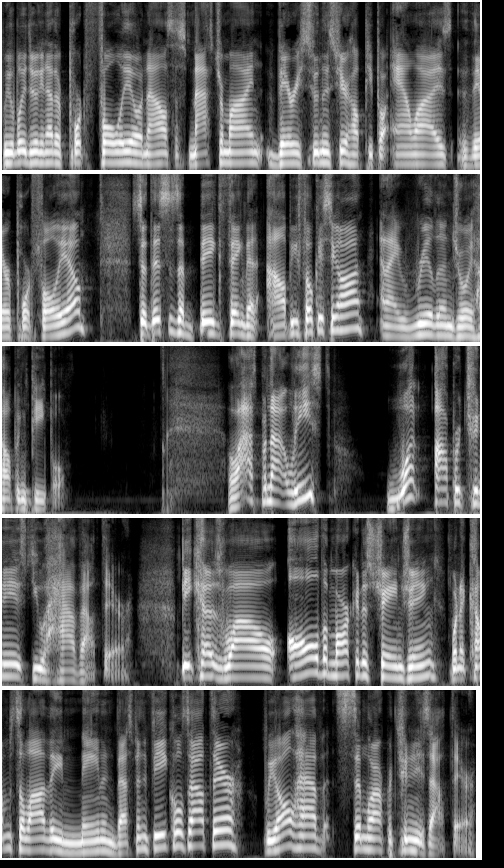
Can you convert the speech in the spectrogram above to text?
We will be doing another portfolio analysis mastermind very soon this year, help people analyze their portfolio. So this is a big thing that I'll be focusing on, and I really enjoy helping people. Last but not least, what opportunities do you have out there? Because while all the market is changing, when it comes to a lot of the main investment vehicles out there, we all have similar opportunities out there.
